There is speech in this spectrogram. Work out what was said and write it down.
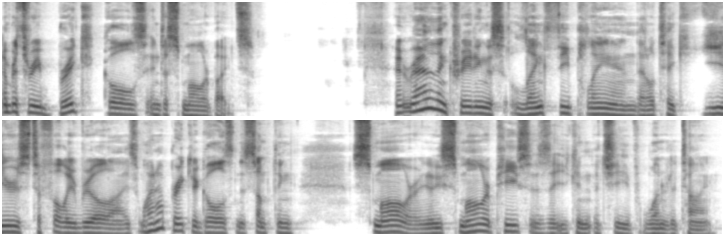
Number three, break goals into smaller bites. And rather than creating this lengthy plan that'll take years to fully realize, why not break your goals into something smaller, these smaller pieces that you can achieve one at a time?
